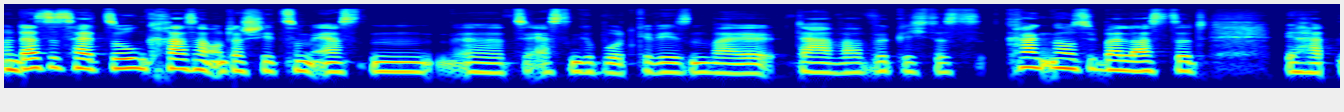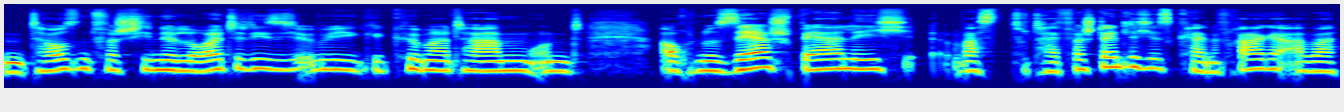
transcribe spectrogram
Und das ist halt so ein krasser Unterschied zum ersten, äh, zur ersten Geburt gewesen, weil da war wirklich das Krankenhaus überlastet. Wir hatten tausend verschiedene Leute, die sich irgendwie gekümmert haben und auch nur sehr spärlich, was total verständlich ist, keine Frage, aber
